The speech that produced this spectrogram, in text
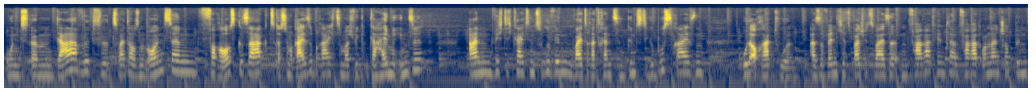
Und ähm, da wird für 2019 vorausgesagt, dass im Reisebereich zum Beispiel geheime Inseln an Wichtigkeit hinzugewinnen. Ein weiterer Trend sind günstige Busreisen oder auch Radtouren. Also wenn ich jetzt beispielsweise ein Fahrradhändler, ein Fahrrad-Online-Shop bin,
